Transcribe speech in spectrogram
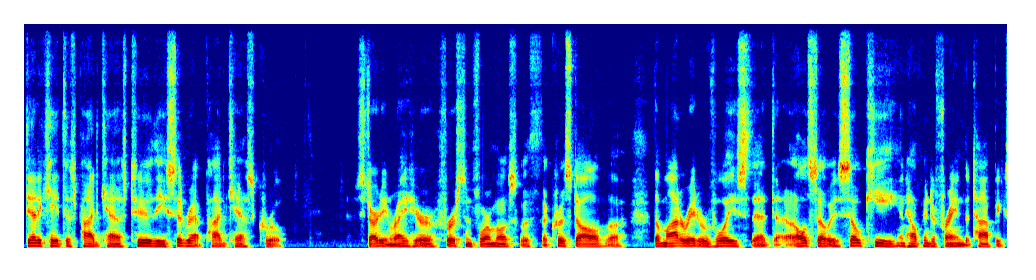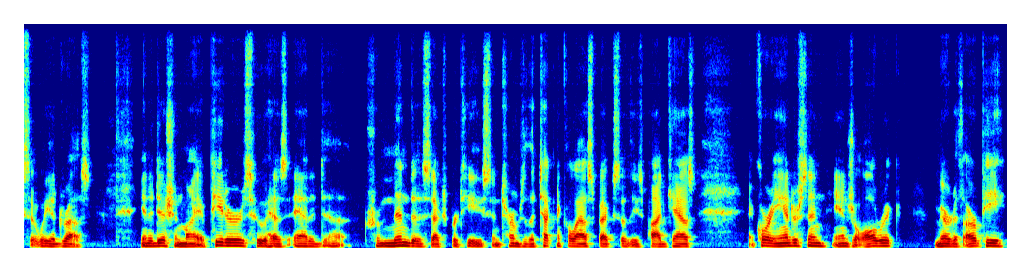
dedicate this podcast to the CIDRAP podcast crew, starting right here, first and foremost, with Chris Dall, the, the moderator voice that also is so key in helping to frame the topics that we address. In addition, Maya Peters, who has added uh, tremendous expertise in terms of the technical aspects of these podcasts, and Corey Anderson, Angela Ulrich, Meredith Arpe,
